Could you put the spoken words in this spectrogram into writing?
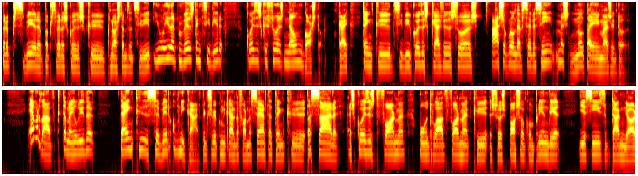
para perceber, para perceber as coisas que, que nós estamos a decidir. E um líder, por vezes, tem que decidir coisas que as pessoas não gostam, ok? Tem que decidir coisas que às vezes as pessoas acham que não deve ser assim, mas não têm a imagem toda. É verdade que também o líder tem que saber comunicar, tem que saber comunicar da forma certa, tem que passar as coisas de forma para o outro lado, de forma que as pessoas possam compreender e assim executar melhor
